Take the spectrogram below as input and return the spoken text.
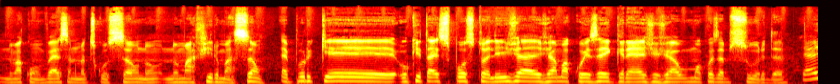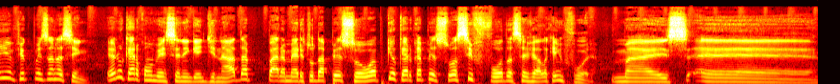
numa conversa, numa discussão, numa afirmação, é porque o que está exposto ali já, já é uma coisa egrege, já é uma coisa absurda. E aí eu fico pensando assim: eu não quero convencer ninguém de nada para mérito da pessoa, porque eu quero que a pessoa se foda, seja ela quem for. Mas é.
